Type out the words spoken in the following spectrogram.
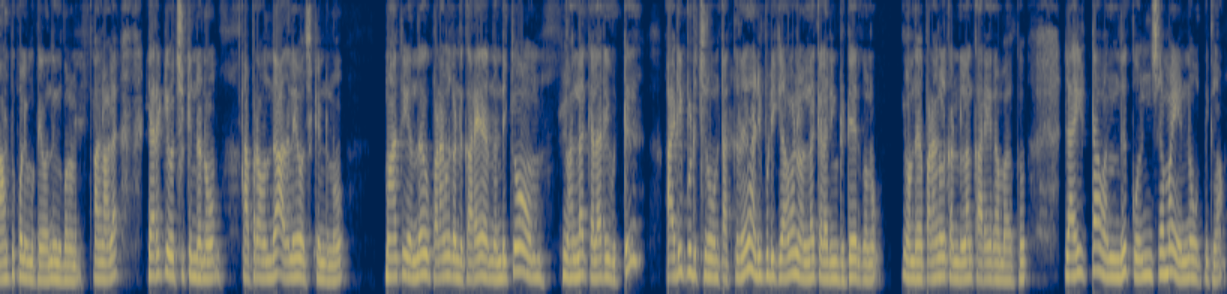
நாட்டுக்கோழி முட்டையை வந்து இது பண்ணணும். அதனால் இறக்கி வச்சு கிண்டணும் அப்புறம் வந்து அதிலே வச்சு கிண்டணும் மாற்றி வந்து படங்கள் கண்டு கரையிற நண்டிக்கும் நல்லா கிளறி விட்டு அடி பிடிச்சிரும் டக்குன்னு. அடி பிடிக்காமல் நல்லா கிளறி விட்டுட்டே இருக்கணும். அந்த படங்கள் கண்டுலாம் கரையிற மாதிரி இருக்கும். லைட்டாக வந்து கொஞ்சமாக எண்ணெய் ஊற்றிக்கலாம்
